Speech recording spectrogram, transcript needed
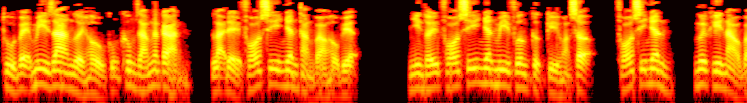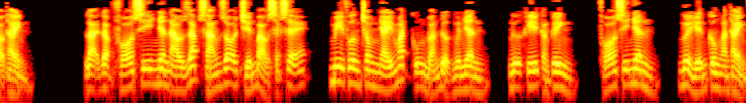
Thủ vệ mi ra người hầu cũng không dám ngăn cản, lại để phó sĩ nhân thẳng vào hậu viện. Nhìn thấy phó sĩ nhân mi phương cực kỳ hoảng sợ, phó sĩ nhân, ngươi khi nào vào thành? Lại gặp phó sĩ nhân áo giáp sáng do chiến bảo sạch sẽ, mi phương trong nháy mắt cũng đoán được nguyên nhân, ngữ khí càng kinh, phó sĩ nhân, ngươi hiến công an thành.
